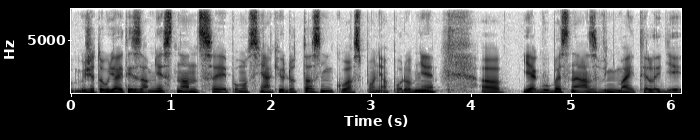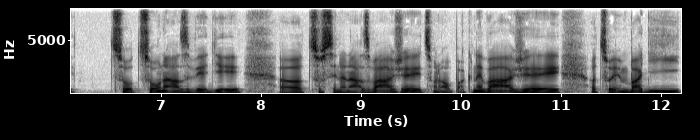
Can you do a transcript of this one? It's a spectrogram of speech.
uh, že to udělají ty zaměstnanci pomocí nějakého dotazníku aspoň a podobně, uh, jak vůbec nás vnímají ty lidi, co, co nás vědí, eh, co si na nás vážej, co naopak nevážej, co jim vadí.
